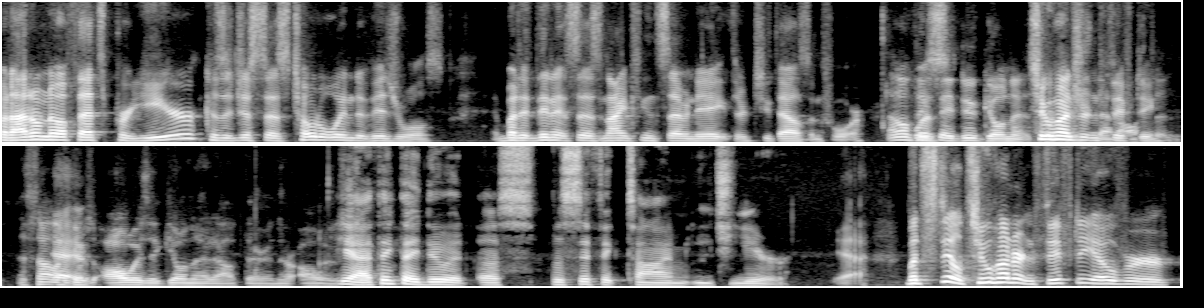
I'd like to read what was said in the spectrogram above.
But I don't know if that's per year because it just says total individuals. But it, then it says 1978 through 2004. I don't think they do gill nets. 250. It's not like Yeah. there's always a gill net out there, and they're always Yeah, I think they do it a specific time each year. Yeah. But still 250 over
